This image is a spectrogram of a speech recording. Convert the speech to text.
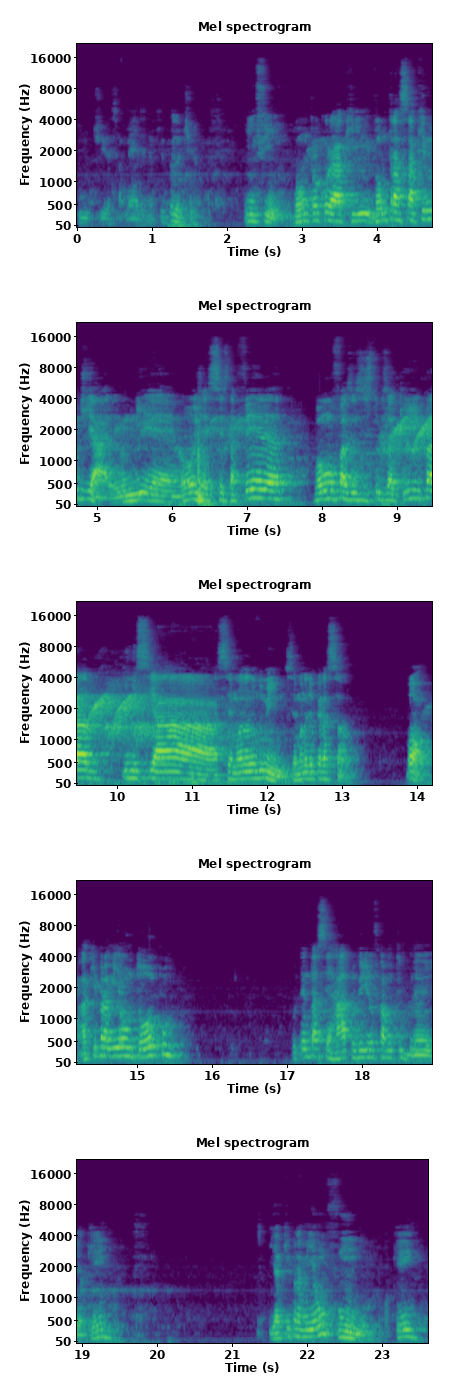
Não tira essa média daqui, depois eu tiro. Enfim, vamos procurar aqui, vamos traçar aqui no diário. É, hoje é sexta-feira, vamos fazer os estudos aqui para iniciar a semana no domingo, semana de operação. Bom, aqui para mim é um topo. Vou tentar ser rápido, o vídeo não ficar muito grande, ok? E aqui para mim é um fundo, ok?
